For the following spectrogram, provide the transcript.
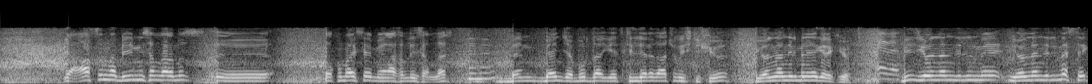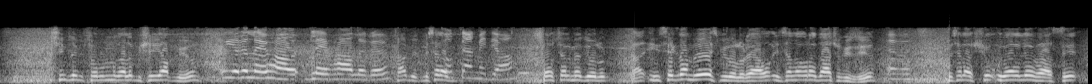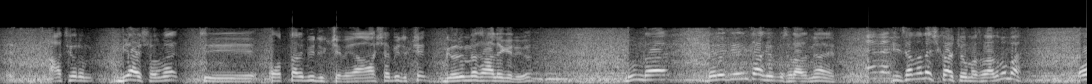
Ya aslında bilim insanlarımız e, okumayı sevmeyen akıllı insanlar. Ben bence burada yetkililere daha çok iş düşüyor. Yönlendirmeleri gerekiyor. Evet. Biz yönlendirilme yönlendirilmezsek kimse bir sorumluluk alıp bir şey yapmıyor. Uyarı levha, levhaları, Tabii mesela sosyal medya. sosyal medya olur. Ya Instagram Reels bir olur ya. O insanlar orayı daha çok izliyor. Evet. Mesela şu uyarı levhası atıyorum bir ay sonra e, otlar büyüdükçe veya ağaçlar büyüdükçe görünmez hale geliyor. Bunu da belediyenin takip etmesi lazım yani. Evet. İnsanların da şikayetçi olması lazım ama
